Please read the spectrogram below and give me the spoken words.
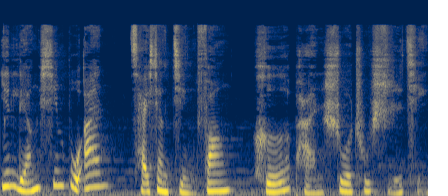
因良心不安，才向警方和盘说出实情。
